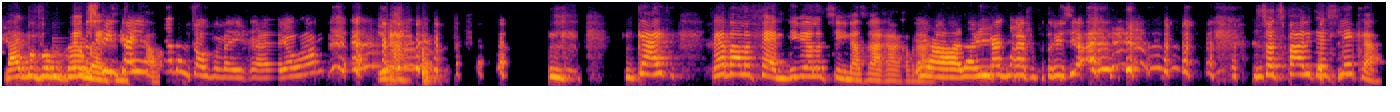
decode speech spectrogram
Lijkt me voor veel mensen misschien kan je paddo's overwegen, Johan. Ja. Kijk, we hebben al een fan, die wil het zien als wij gaan gebruiken. Ja, nou, kijk maar even, Patricia. Een soort spuiten en slikken.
